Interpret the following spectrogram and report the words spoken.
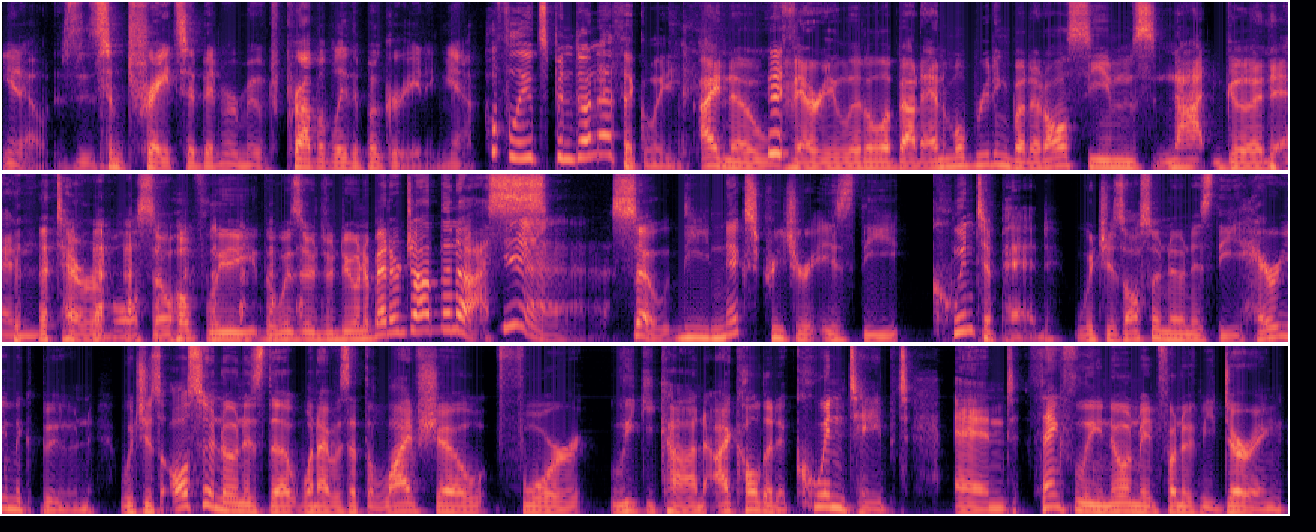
You know, some traits have been removed. Probably the booger eating. Yeah. hopefully it's been done ethically i know very little about animal breeding but it all seems not good and terrible so hopefully the wizards are doing a better job than us Yeah. So the next creature is the quintuped, which is also known as the Hairy MacBoon, which is also known as the when I was at the live show for LeakyCon, I called it a quintaped, and thankfully no one made fun of me during.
